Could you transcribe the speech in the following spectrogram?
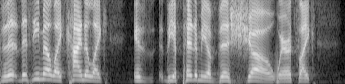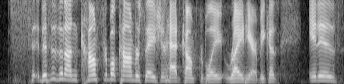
th- this email like kind of like is the epitome of this show where it's like this is an uncomfortable conversation had comfortably right here because it is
